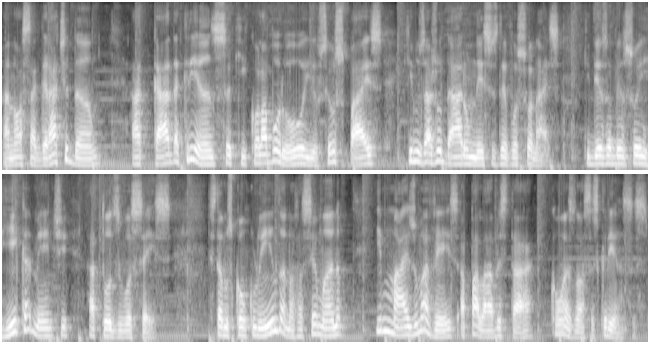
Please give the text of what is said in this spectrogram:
a nossa gratidão a cada criança que colaborou e os seus pais que nos ajudaram nesses devocionais. Que Deus abençoe ricamente a todos vocês. Estamos concluindo a nossa semana e mais uma vez a palavra está com as nossas crianças.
